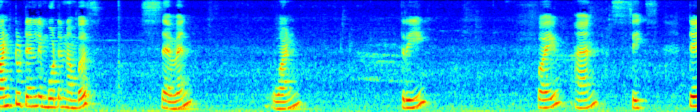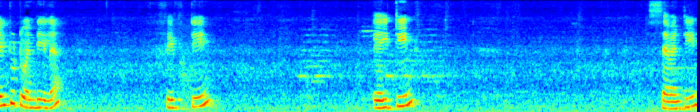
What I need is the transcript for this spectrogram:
വൺ ടു ടെനിൽ important numbers seven one three five and six ten two ട്വന്റിയിൽ fifteen eighteen seventeen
